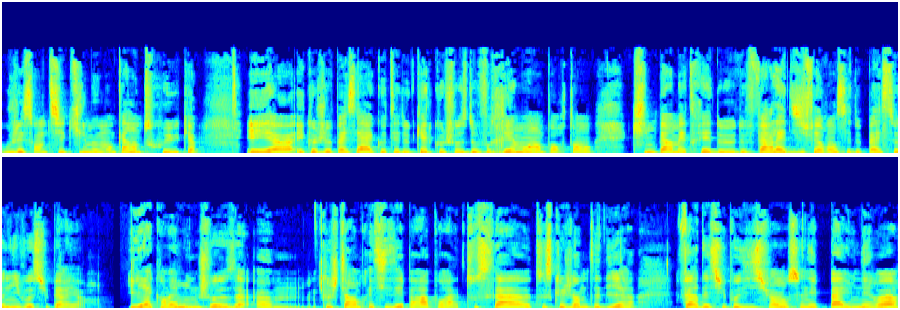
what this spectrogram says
où j'ai senti qu'il me manquait un truc et, euh, et, que je passais à côté de quelque chose de vraiment important qui me permettrait de, de faire la différence et de passer au niveau supérieur. Il y a quand même une chose euh, que je tiens à préciser par rapport à tout ça, tout ce que je viens de te dire. Faire des suppositions, ce n'est pas une erreur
